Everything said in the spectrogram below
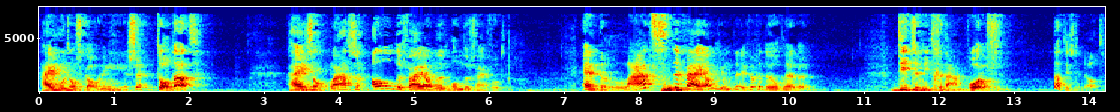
Hij moet als koning heersen totdat. Hij zal plaatsen al de vijanden onder zijn voeten. En de laatste vijand, je moet even geduld hebben, die er niet gedaan wordt, dat is de dood.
